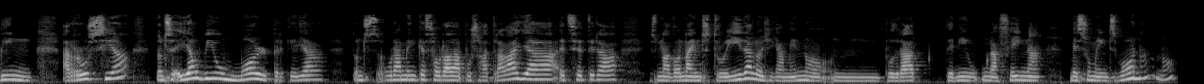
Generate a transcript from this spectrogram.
XX a Rússia, doncs ella ho viu molt, perquè ella doncs segurament que s'haurà de posar a treballar, etc. És una dona instruïda, lògicament no mm, podrà tenir una feina més o menys bona, no?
